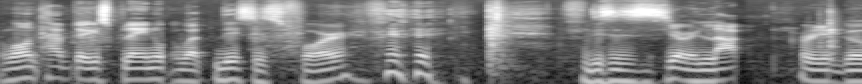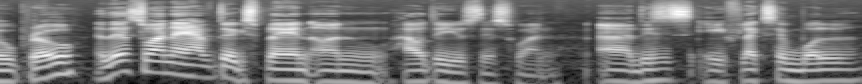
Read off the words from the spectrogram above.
I won't have to explain what this is for. this is your lock for your GoPro. This one I have to explain on how to use this one. Uh, this is a flexible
